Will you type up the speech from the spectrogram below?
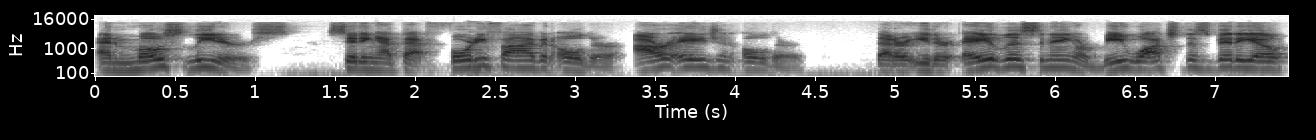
And most leaders sitting at that 45 and older, our age and older, that are either A, listening or B, watch this video,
